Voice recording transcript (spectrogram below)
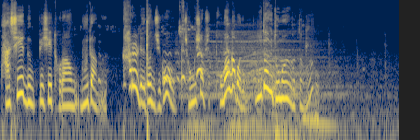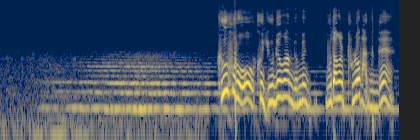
다시 눈빛이 돌아온 무당은 칼을 내던지고 정신없이 도망가 버립니다. 무당이 도망을 갔다고요? 그 후로 그 유명한 몇몇 무당을 불러봤는데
